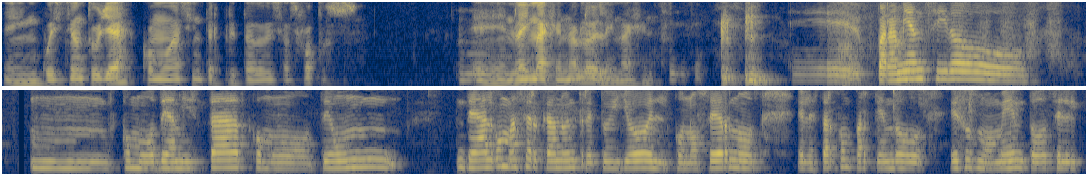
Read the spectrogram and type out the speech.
en cuestión tuya, ¿cómo has interpretado esas fotos? En la imagen, hablo de la imagen. Sí, sí, sí. Eh, para mí han sido mm, como de amistad, como de un de algo más cercano entre tú y yo, el conocernos, el estar compartiendo esos momentos, el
